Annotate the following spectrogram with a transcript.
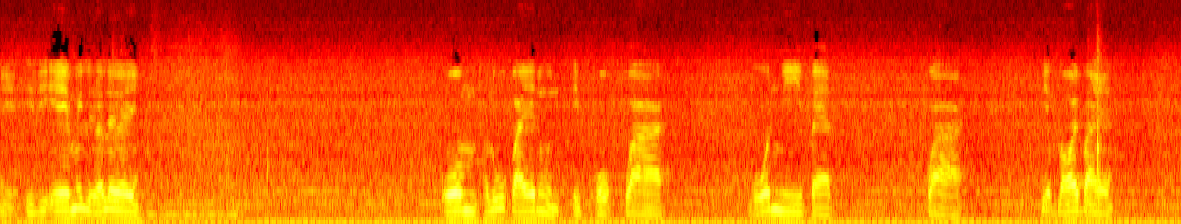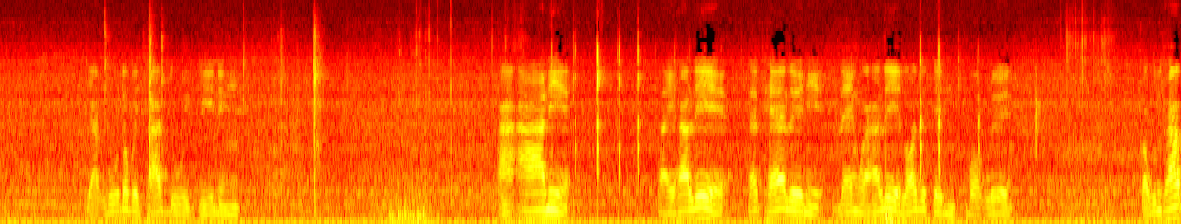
นี่ TDA ไม่เหลือเลย โอมทะลุไปนู่นสิบหกกว่า โวลต์มีแปดกว่า เรียบร้อยไป อยากรู้ต้องไปชาร์จดูอีกทีหนึ่ง RR นี่ ใส่ฮาร์เลย์แท้ๆเลยนี่ แรงกว่าฮาร์เลย์ร้อยเปอร์เซ็นบอกเลย ขอบคุณครับ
